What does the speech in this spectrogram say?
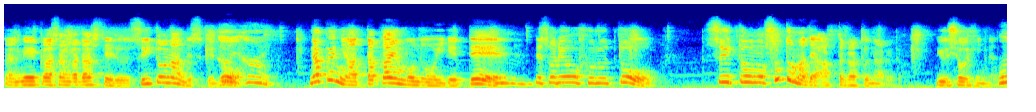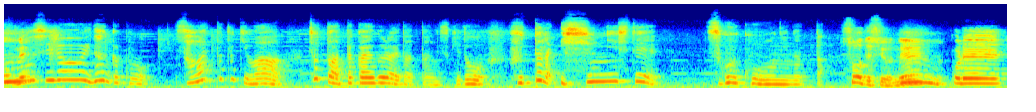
メーカーさんが出してる水筒なんですけど、はいはい。中にあったかいものを入れて、うん。でそれを振ると水筒の外まであったかくなるという商品なんですね。面白い。なんかこう触った時はちょっとあったかいぐらいだったんですけど振ったら一瞬にしてすごい高温になった。そうですよね、うん。これ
